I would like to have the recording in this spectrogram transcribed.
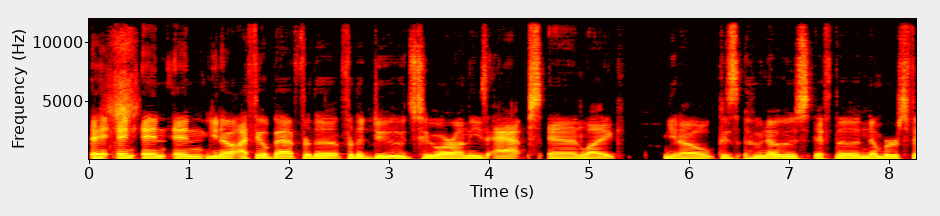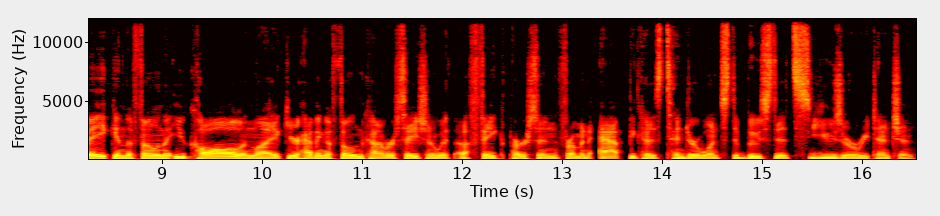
and, and and and you know i feel bad for the for the dudes who are on these apps and like you know because who knows if the number's fake and the phone that you call and like you're having a phone conversation with a fake person from an app because tinder wants to boost its user retention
